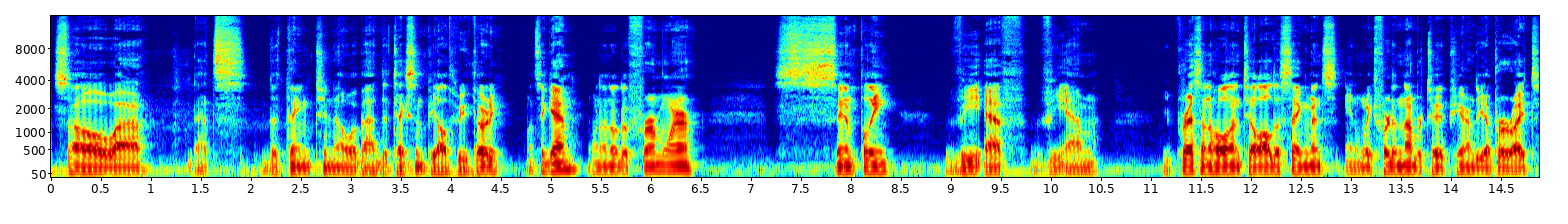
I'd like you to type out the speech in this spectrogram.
So uh, that's the thing to know about the Tecsun PL330. Once again, want to know the firmware? Simply VFVM. You press and hold until all the segments and wait for the number to appear on the upper right.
